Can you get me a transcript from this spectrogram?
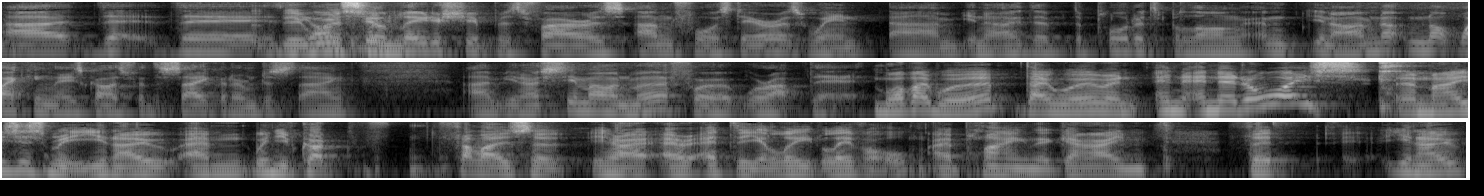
Uh, the the, the on-field some- leadership, as far as unforced errors went, um, you know, the, the plaudits belong. And you know, I'm not I'm not whacking these guys for the sake of it. I'm just saying, um, you know, Simo and Murph were, were up there. Well, they were, they were, and, and, and it always amazes me, you know, um, when you've got f- fellows that you know are at the elite level are playing the game that you know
